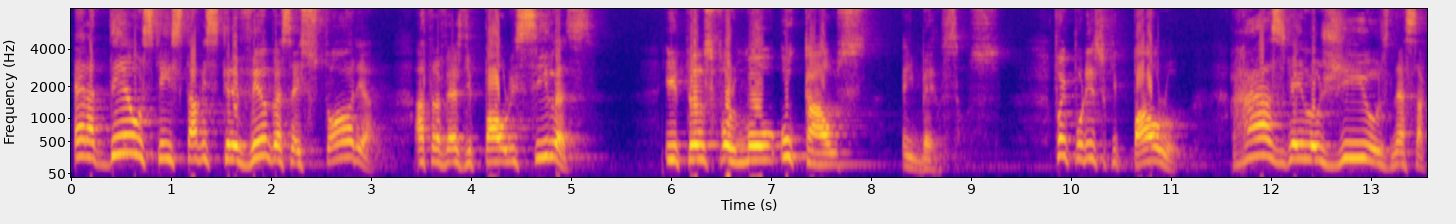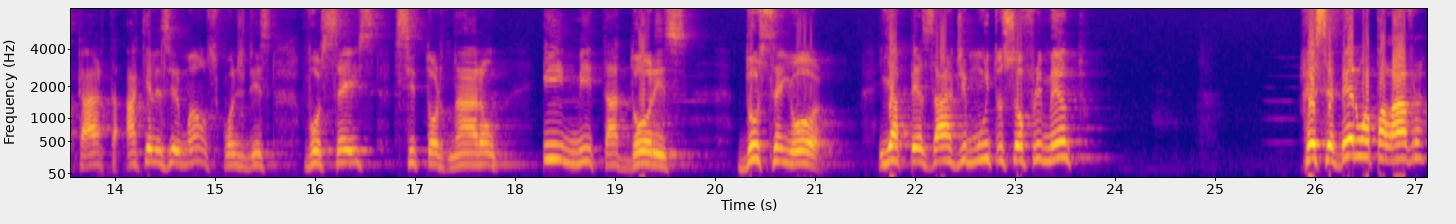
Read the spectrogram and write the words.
Era Deus quem estava escrevendo essa história através de Paulo e Silas e transformou o caos em bênçãos. Foi por isso que Paulo rasga elogios nessa carta àqueles irmãos, quando diz: Vocês se tornaram imitadores do Senhor, e apesar de muito sofrimento, receberam a palavra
